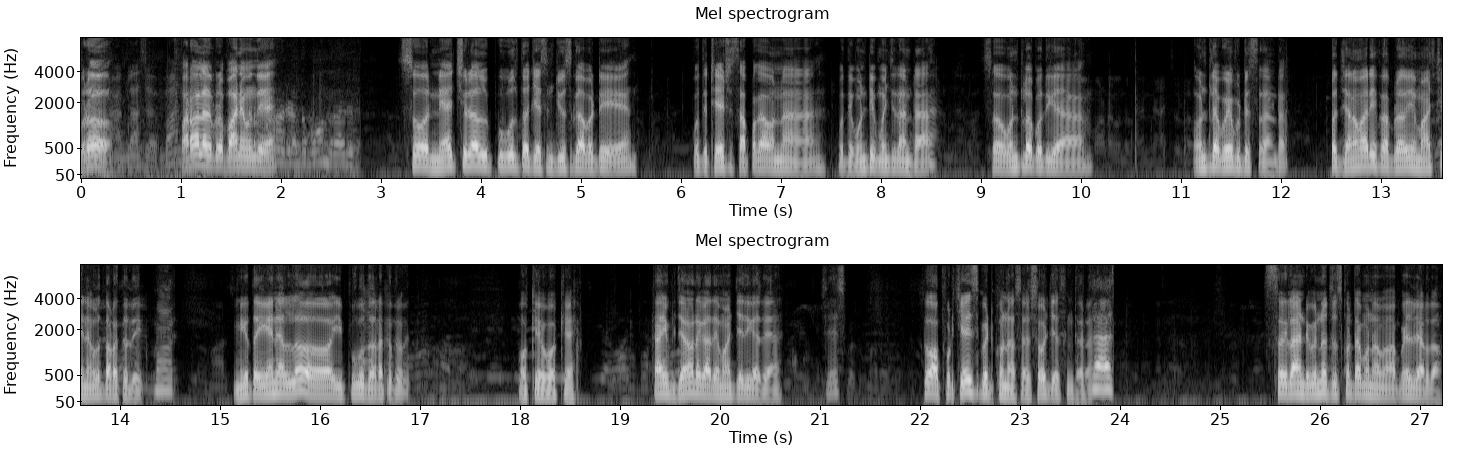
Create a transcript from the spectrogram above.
బ్రో పర్వాలేదు బ్రో బాగానే ఉంది. సో నేచురల్ పువ్వులతో చేసిన జ్యూస్ కాబట్టి కొద్ది టేస్ట్ చప్పగా ఉన్నా కొద్దిగా ఒంటికి మంచిదంట. సో ఒంట్లో కొద్దిగా ఒంట్లో పోయి పుట్టిస్తుందంట. అంట జనవరి ఫిబ్రవరి మార్చి నెలలో దొరకదు. మిగతా ఏ నెలలో ఈ పువ్వు దొరకదు. Okay okay. కానీ ఇప్పుడు జనవరి కాదే మార్చేది ఇది కదే? సో అప్పుడు చేసి పెట్టుకున్నా సార్ షోర్ చేసుకుంటారా సో ఇలాంటివి ఎన్నో చూసుకుంటా మనం బయలుదేరదాం.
